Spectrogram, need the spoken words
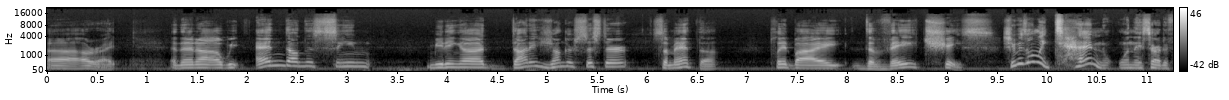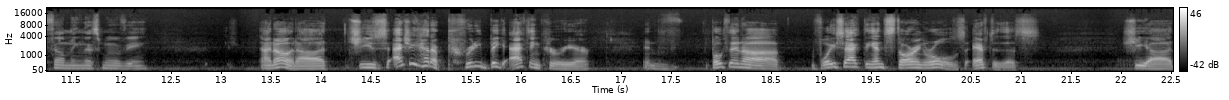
Uh, all right. And then uh, we end on this scene meeting uh, Donnie's younger sister, Samantha, played by Daveigh Chase. She was only ten when they started filming this movie. I know, and uh, she's actually had a pretty big acting career, in both in uh, voice acting and starring roles after this. She uh,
